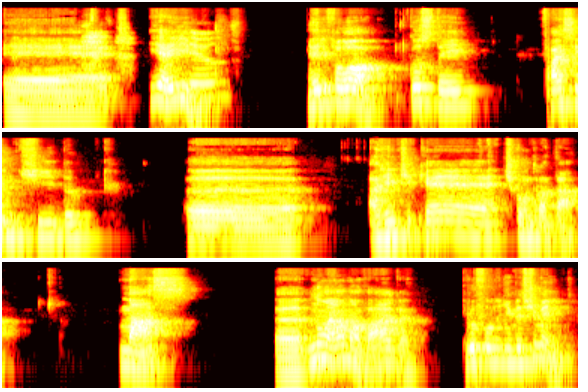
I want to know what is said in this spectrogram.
É... E aí, ele falou: Ó, gostei, faz sentido, uh, a gente quer te contratar, mas uh, não é uma vaga para o fundo de investimento.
